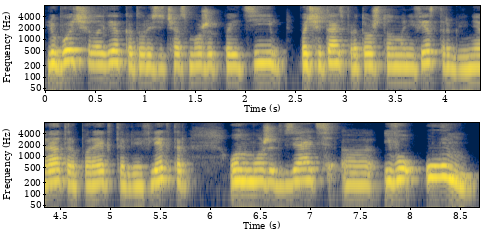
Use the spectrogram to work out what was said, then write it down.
любой человек, который сейчас может пойти почитать про то, что он манифестор, генератор, проектор, рефлектор, он может взять, э, его ум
